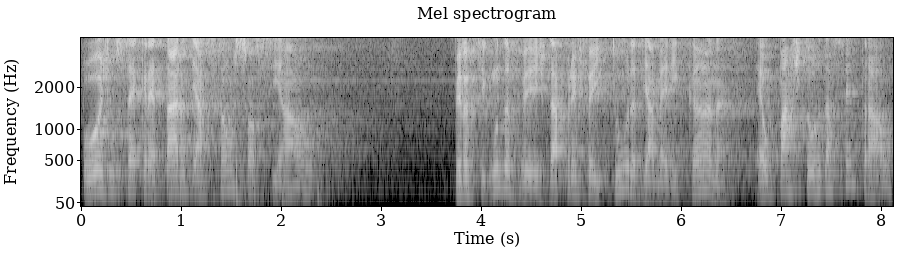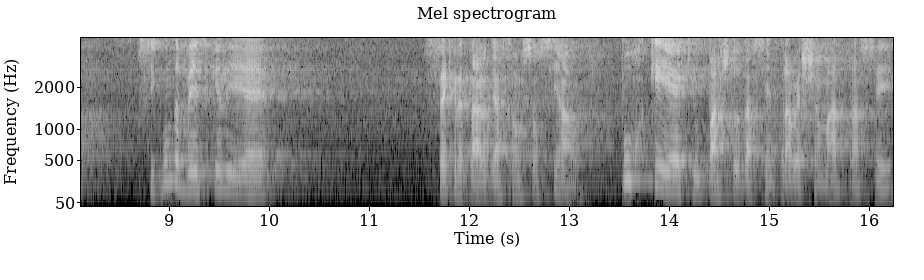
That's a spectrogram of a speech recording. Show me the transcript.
Hoje, o secretário de Ação Social, pela segunda vez, da Prefeitura de Americana, é o pastor da Central. Segunda vez que ele é secretário de Ação Social. Por que é que o pastor da Central é chamado para ser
